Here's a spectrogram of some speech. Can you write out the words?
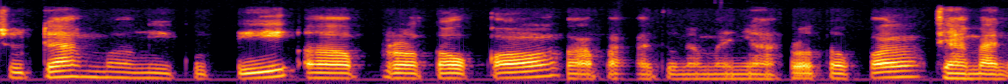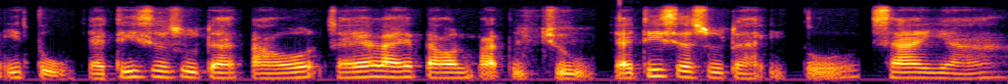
sudah mengikuti uh, protokol apa itu namanya protokol zaman itu. Jadi sesudah tahun saya lahir tahun 47. Jadi sesudah itu saya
